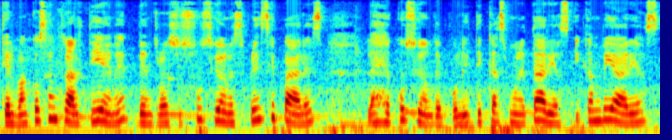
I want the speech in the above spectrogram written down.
que el Banco Central tiene dentro de sus funciones principales la ejecución de políticas monetarias y cambiarias,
